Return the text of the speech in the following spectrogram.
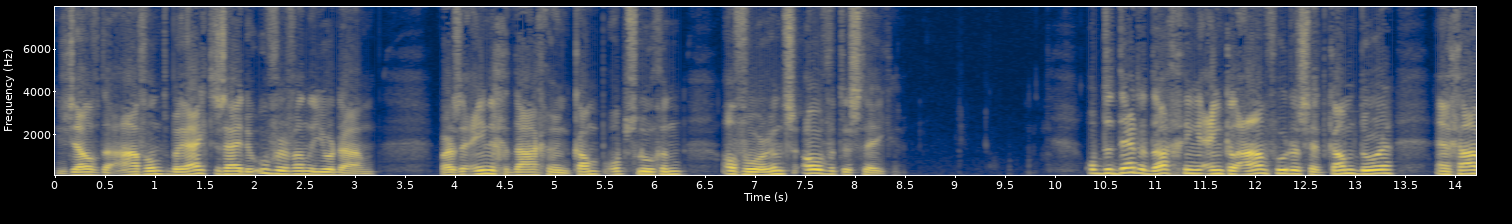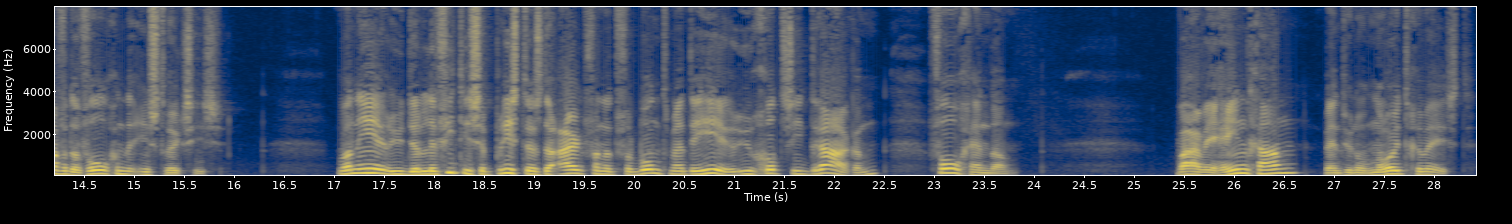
Diezelfde avond bereikten zij de oever van de Jordaan, waar ze enige dagen hun kamp opsloegen, alvorens over te steken. Op de derde dag gingen enkele aanvoerders het kamp door en gaven de volgende instructies. Wanneer u de Levitische priesters de ark van het verbond met de Heer, uw God, ziet dragen, volg hen dan. Waar we heen gaan, bent u nog nooit geweest.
